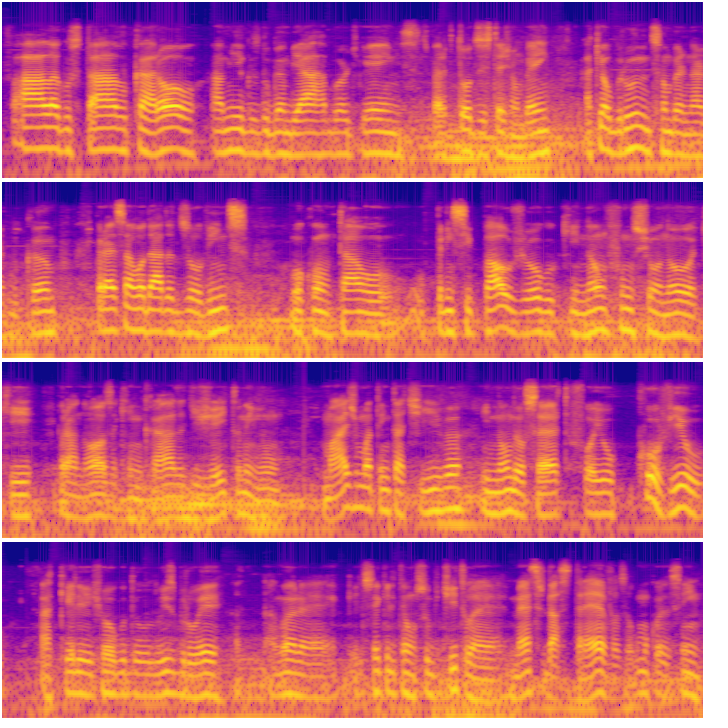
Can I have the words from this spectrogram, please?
Fala Gustavo, Carol, amigos do Gambiarra Board Games, espero que todos estejam bem. Aqui é o Bruno de São Bernardo do Campo. Para essa rodada dos ouvintes, vou contar o, o principal jogo que não funcionou aqui para nós aqui em casa de jeito nenhum. Mais de uma tentativa e não deu certo foi o Covil. aquele jogo do Luiz Bruet. Agora, é, ele sei que ele tem um subtítulo, é Mestre das Trevas, alguma coisa assim.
